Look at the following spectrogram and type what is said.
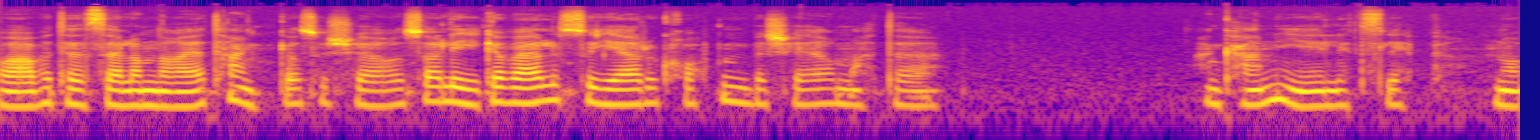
Og av og til, selv om det er tanker som kjører, så allikevel så gir du kroppen beskjed om at det, eh, han kan gi litt slipp nå.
